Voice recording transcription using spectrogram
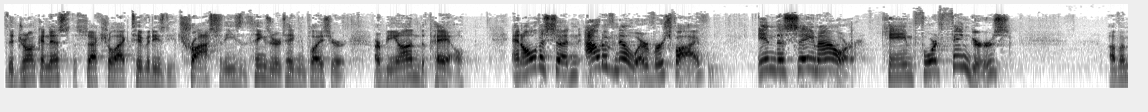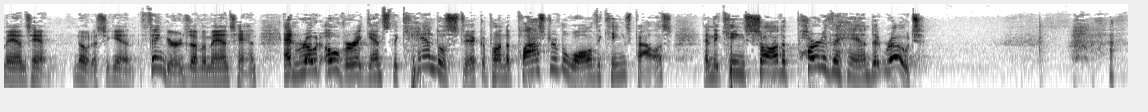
The drunkenness, the sexual activities, the atrocities, the things that are taking place here are beyond the pale. And all of a sudden, out of nowhere, verse 5, in the same hour came forth fingers of a man's hand. Notice again, fingers of a man's hand, and wrote over against the candlestick upon the plaster of the wall of the king's palace. And the king saw the part of the hand that wrote.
